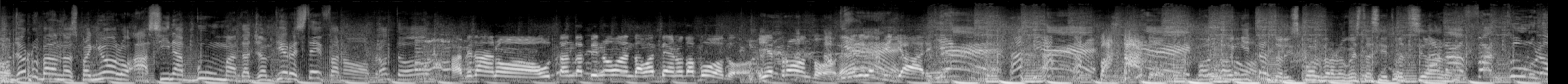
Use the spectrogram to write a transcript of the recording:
buongiorno banda spagnolo a Sina Boom da Giampiero e Stefano. Pronto? Capitano, 80 più 90, va bene da voto. Io è pronto, venite a pigliare. O- Ogni tanto rispolverano questa situazione. Vaffanculo!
